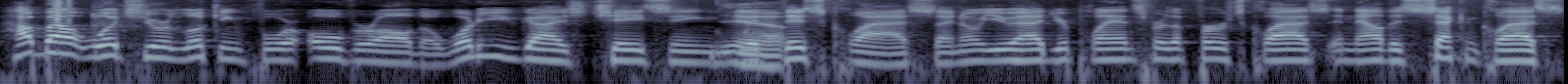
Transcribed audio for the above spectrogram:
How about what you're looking for overall, though? What are you guys chasing Yeah. with this class? I know you had your plans for the first class and now this second class.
